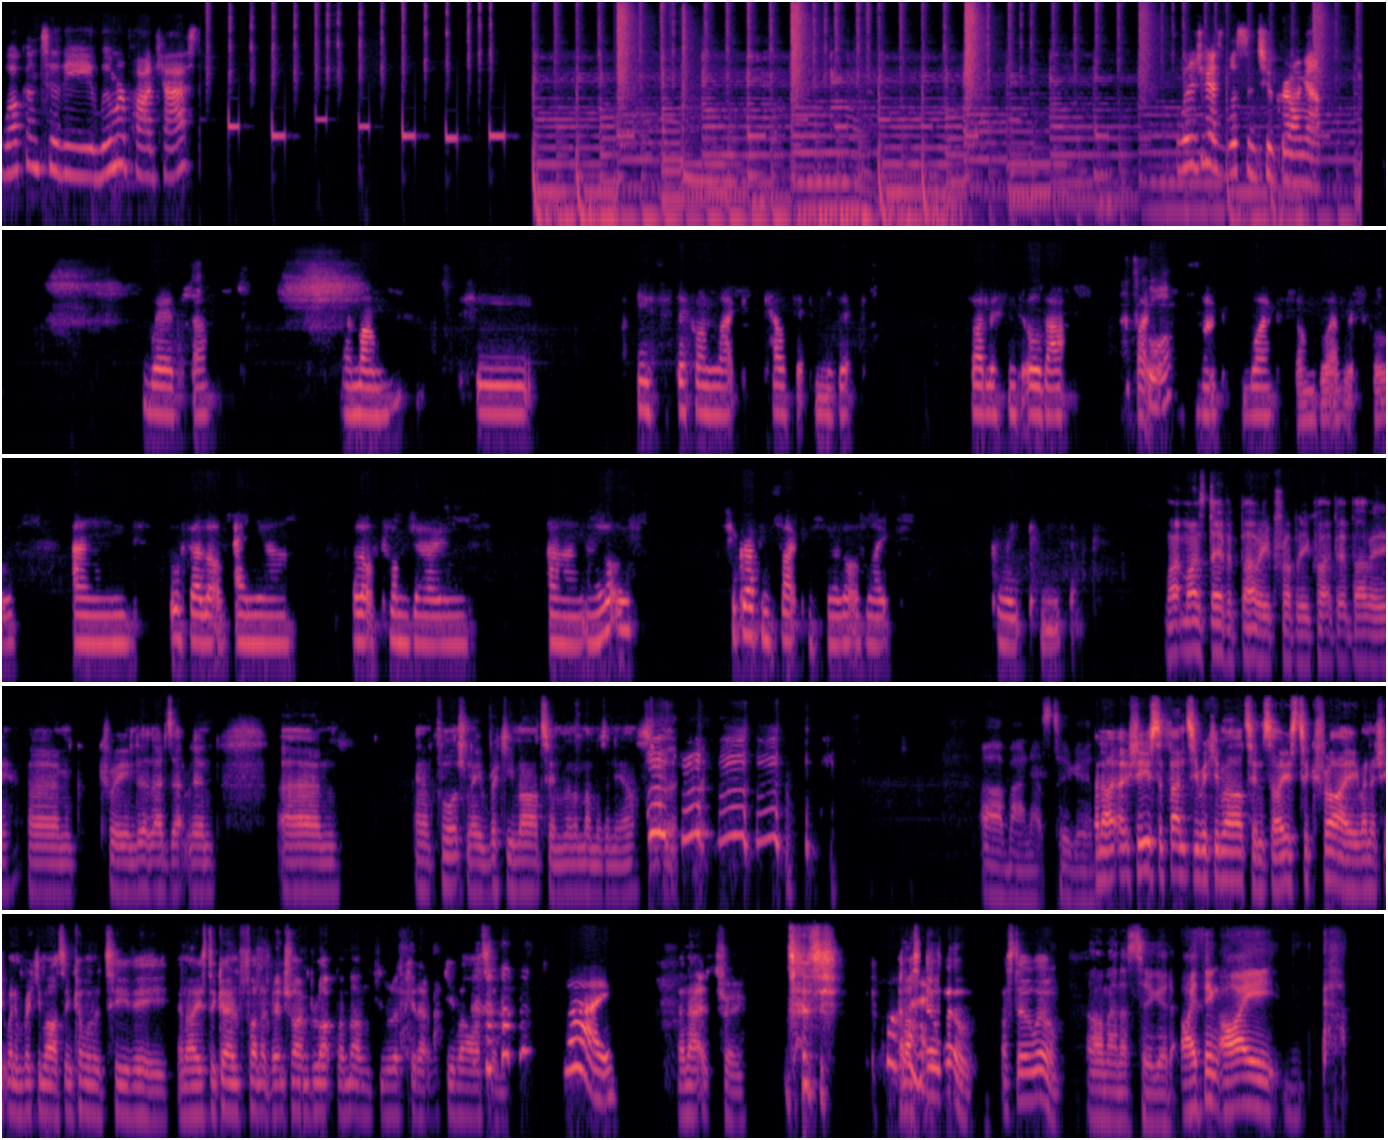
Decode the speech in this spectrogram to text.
Welcome to the LUMR podcast. What did you guys listen to growing up? weird stuff. Uh, my mum, she used to stick on like Celtic music, so I'd listen to all that, That's Like- cool. like work songs, whatever it's called, and also a lot of Enya, a lot of Tom Jones, um, and a lot of. She grew up in Cyprus, so a lot of like Greek music. Mine's David Bowie, probably quite a bit of Bowie, um, Queen, Led Zeppelin, um, and unfortunately Ricky Martin when my mum was in the house. But, oh man, that's too good. and I, she used to fancy Ricky Martin, so I used to cry when she, when Ricky Martin come on the TV, and I used to go in front of it and try and block my mum from looking at Ricky Martin, Why? and that is true. and I still will. I still will. Oh man, that's too good. I think I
